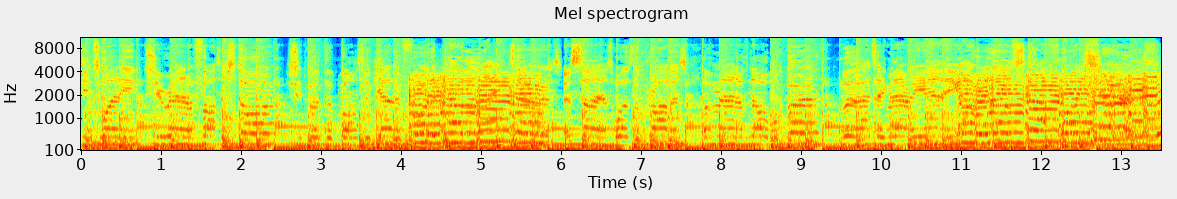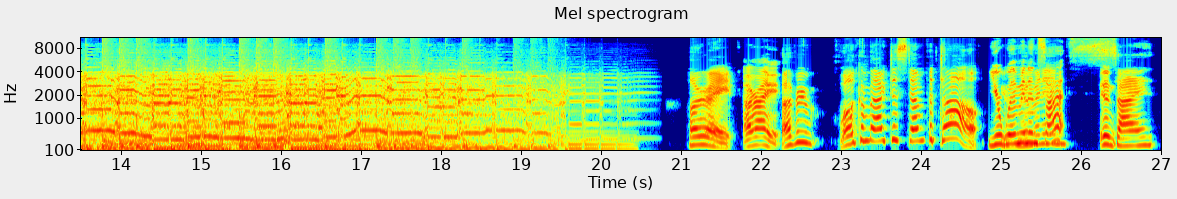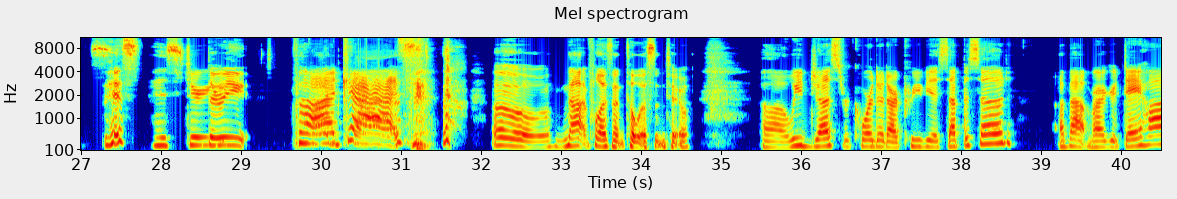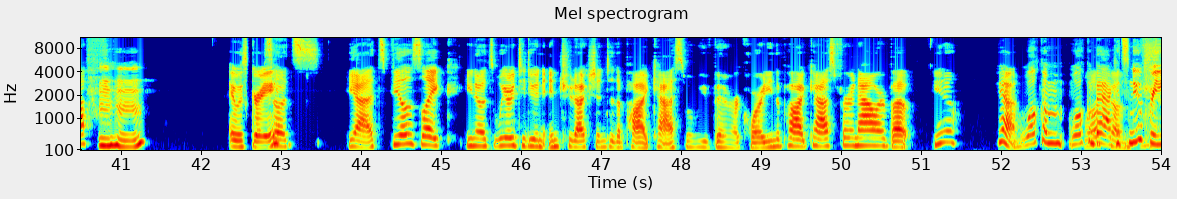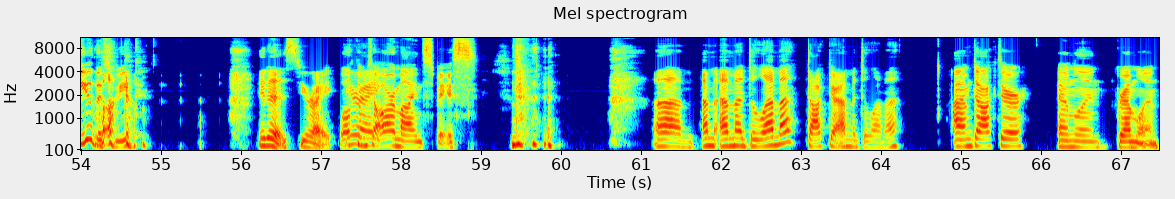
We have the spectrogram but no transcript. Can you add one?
1820, she ran a fossil store. She put the bones together for the collectors. And science was the province of men of noble birth. But I take Mary Anning over those stuff white shirts. All right. All right. Every welcome back to STEM Fatal. Your Women in Sci- in- Science His History three Podcast. Oh, not pleasant to listen to. uh, we just recorded our previous episode about Margaret Dayhoff. Mm-hmm. It was great. So it's yeah, it feels like you know it's weird to do an introduction to the podcast when we've been recording the podcast for an hour, but you know yeah. Welcome, welcome, back. It's new for you this Welcome. week. it is. You're right. Welcome You're to our mind space. um, I'm Emma Dilemma, Doctor Emma Dilemma. I'm Doctor Emlyn Gremlin,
